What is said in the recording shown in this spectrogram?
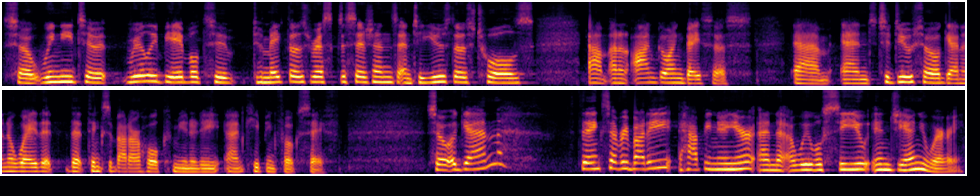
So we need to really be able to, to make those risk decisions and to use those tools um, on an ongoing basis. Um, and to do so again in a way that, that thinks about our whole community and keeping folks safe. So again, thanks everybody. Happy New Year, and uh, we will see you in January.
